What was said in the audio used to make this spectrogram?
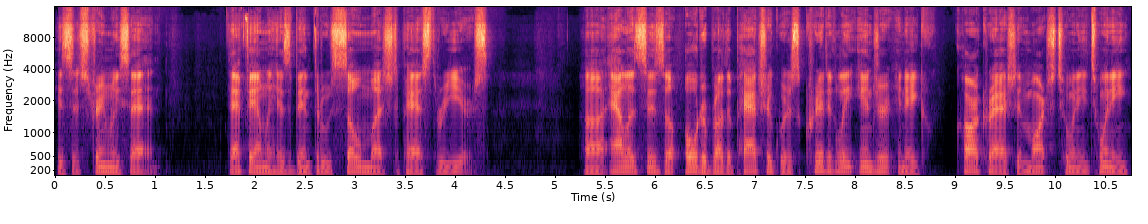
it's extremely sad. That family has been through so much the past three years. Uh, uh, older brother Patrick was critically injured in a car crash in March 2020.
